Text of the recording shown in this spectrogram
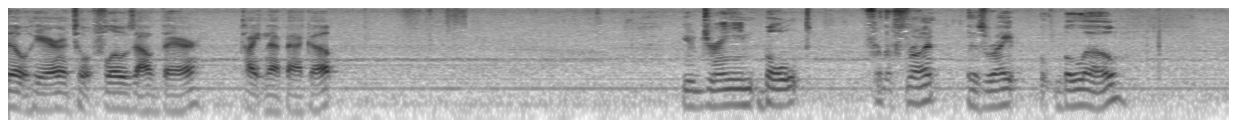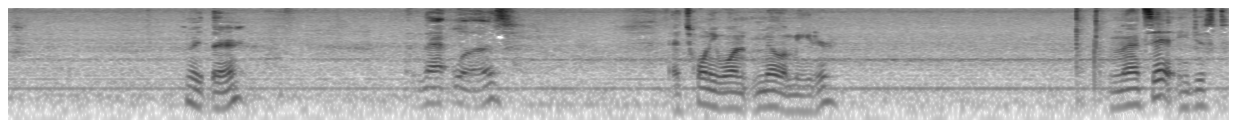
fill here until it flows out there. Tighten that back up. Your drain bolt for the front is right below. Right there. That was a 21 millimeter. And that's it. You just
